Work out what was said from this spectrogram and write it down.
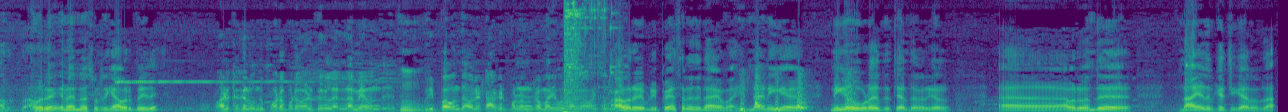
அவர் அவரு என்ன என்ன சொல்றீங்க? அவர் மீது வழக்குகள் வந்து போடப்பட்ட வழக்குகள் எல்லாமே வந்து குறிப்பா வந்து அவரை டார்கெட் பண்ணணுன்ற மாதிரி ஒரு வழ- வழக்கு அவர் இப்படி பேசுறது நியாயமா? என்ன நீங்க நீங்களும் ஊடகத்தை சேர்ந்தவர்கள் அவர் வந்து நான் எதிர்க்கட்சிக்காரர் தான்.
